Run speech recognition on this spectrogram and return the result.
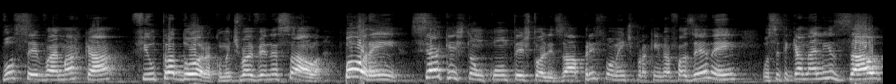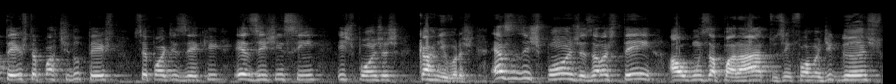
você vai marcar filtradora, como a gente vai ver nessa aula. Porém, se a questão contextualizar, principalmente para quem vai fazer Enem, você tem que analisar o texto a partir do texto. Você pode dizer que existem sim esponjas carnívoras. Essas esponjas, elas têm alguns aparatos em forma de gancho,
